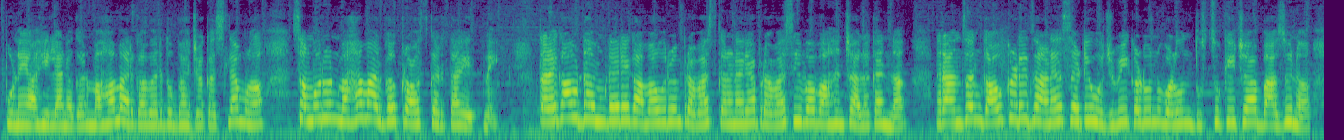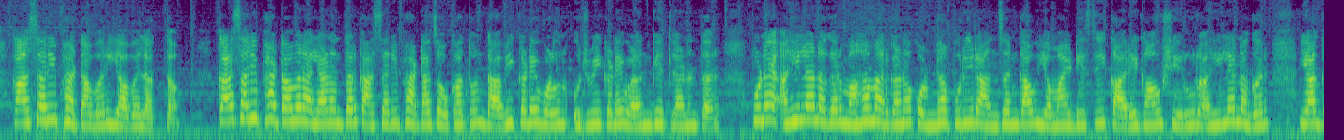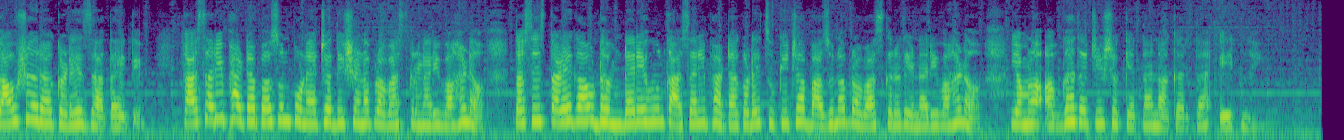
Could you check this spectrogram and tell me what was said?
पुणे अहिल्यानगर महामार्गावर दुभाजक असल्यामुळं समोरून महामार्ग क्रॉस करता येत नाही. तळेगाव ढमढेरे गावावरून प्रवास करणाऱ्या प्रवासी व वाहन चालकांना रांजणगावकडे जाण्यासाठी उजवीकडून वळून चुकीच्या बाजूनं कासारी फाटावर यावं लागतं. कासारी फाटावर आल्यानंतर कासारी फाटा चौकातून डावीकडे वळून उजवीकडे वळण घेतल्यानंतर पुणे अहिल्यानगर महामार्गानं कोंढापुरी रांजणगाव एमआयडीसी कारेगाव शिरूर अहिल्यानगर या गाव शहराकडे जाता येते. कासारी फाट्यापासून पुण्याच्या दिशेनं प्रवास करणारी वाहनं तसेच तळेगाव ढमडेरेहून कासारी फाटाकडे चुकीच्या बाजूनं प्रवास करत येणारी वाहनं यामुळे अपघाताची शक्यता नाकारता येत नाही.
